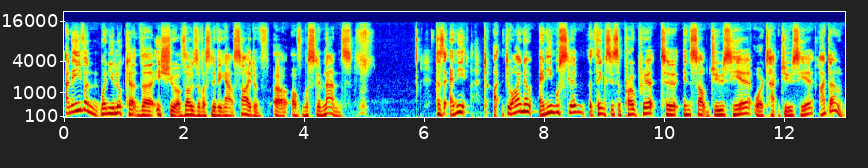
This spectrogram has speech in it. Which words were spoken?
And even when you look at the issue of those of us living outside of uh, of Muslim lands, does any do I- know any Muslim that thinks it's appropriate to insult Jews here or attack Jews here? I don't.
